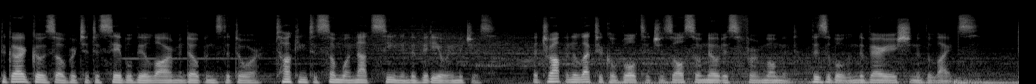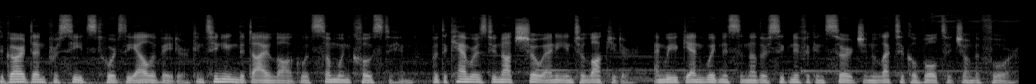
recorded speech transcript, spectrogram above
The guard goes over to disable the alarm and opens the door, talking to someone not seen in the video images. A drop in electrical voltage is also noticed for a moment, visible in the variation of the lights. The guard then proceeds towards the elevator, continuing the dialogue with someone close to him, but the cameras do not show any interlocutor, and we again witness another significant surge in electrical voltage on the floor.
